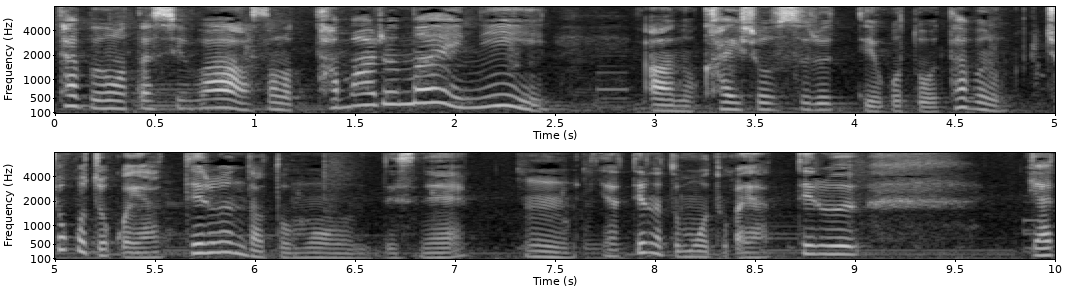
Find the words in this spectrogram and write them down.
多分私はその溜まる前にあの解消するっていうことを多分ちょこちょこやってるんだと思うんですね。うん、やってるんだと思うとかやってるや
